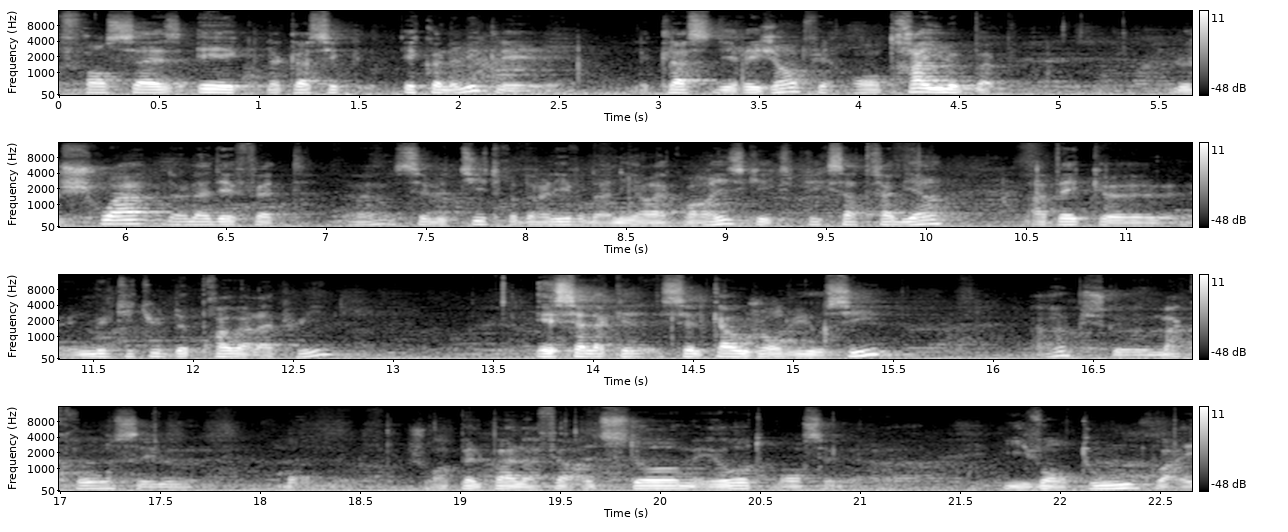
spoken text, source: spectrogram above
française et la classe économique, les, les classes dirigeantes ont trahi le peuple. Le choix de la défaite. Hein, c'est le titre d'un livre d'Annie Lacroix qui explique ça très bien avec euh, une multitude de preuves à l'appui. Et c'est le cas aujourd'hui aussi, hein, puisque Macron, c'est le. Bon, je ne rappelle pas l'affaire Alstom et autres, bon, c'est, euh, ils vendent tout, euh,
